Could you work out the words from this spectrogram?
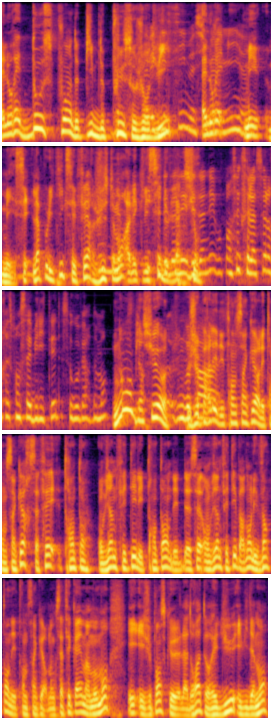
elle aurait 12 points de PIB de plus aujourd'hui. Elle aurait... Euh. Mais, mais c'est la politique, c'est faire justement avec les signes de l'action. Vous pensez que c'est la seule responsabilité de ce gouvernement? Non, bien sûr. Je, parlais des 35 heures. Les 35 heures, ça fait 30 ans. On vient de fêter les 30 ans. Des, on vient de fêter pardon les 20 ans des 35 heures. Donc ça fait quand même un moment. Et, je pense que la droite aurait dû évidemment,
